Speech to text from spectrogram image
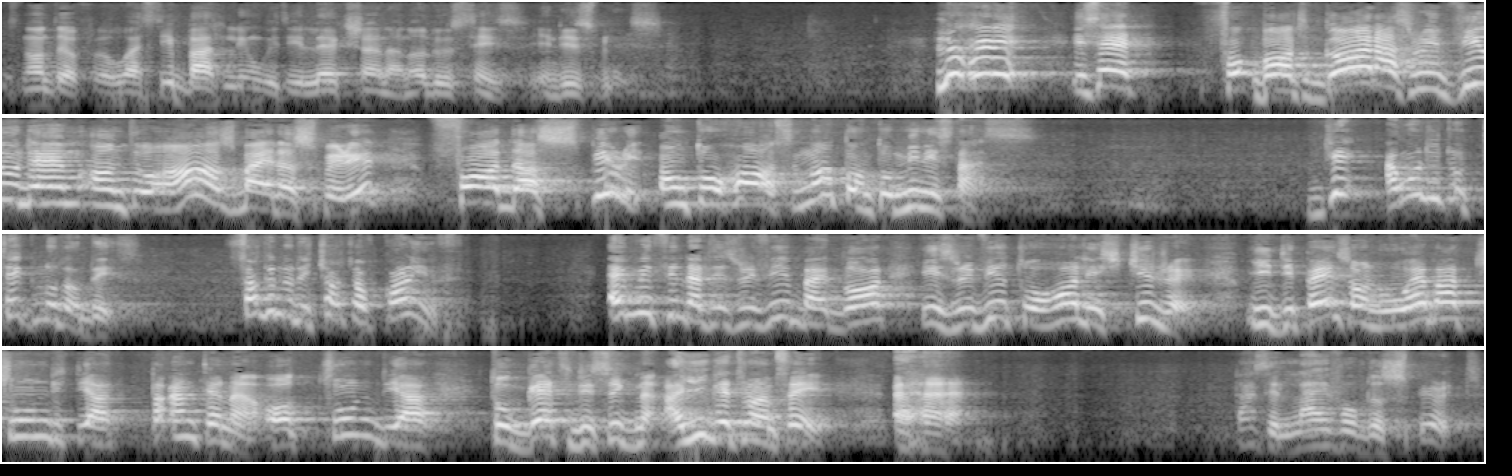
It's not your fault. We're still battling with election and all those things in this place. Look at it. He said, but God has revealed them unto us by the Spirit, for the Spirit, unto us, not unto ministers. I want you to take note of this. Talking to the church of Corinth. Everything that is revealed by God is revealed to all his children. It depends on whoever tuned their antenna or tuned their to get the signal. Are you getting what I'm saying? Uh-huh. That's the life of the spirit.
